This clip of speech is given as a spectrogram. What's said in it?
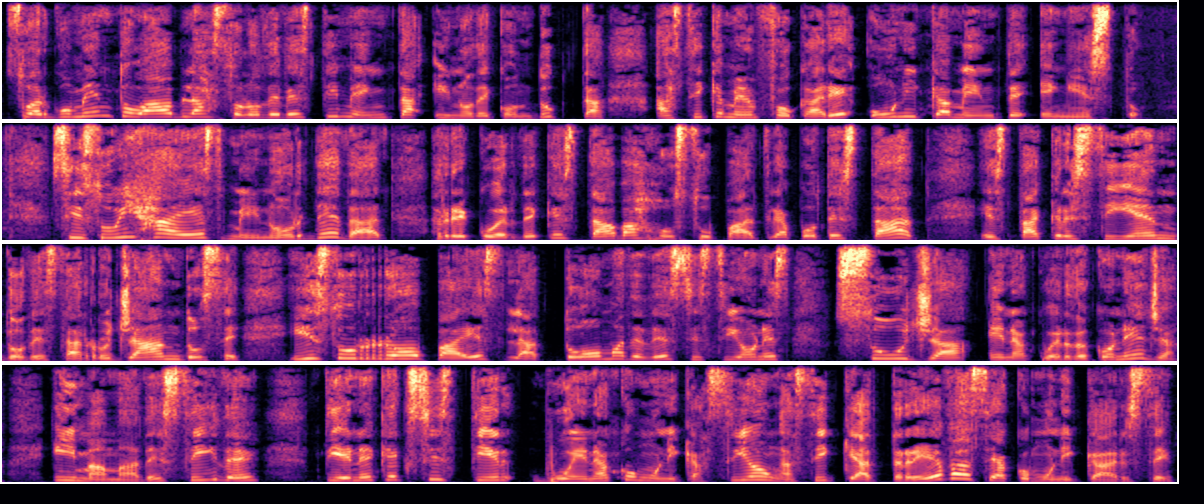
Su argumento habla solo de vestimenta y no de conducta, así que me enfocaré únicamente en esto. Si su hija es menor de edad, recuerde que está bajo su patria potestad, está creciendo, desarrollándose y su ropa es la toma de decisiones suya en acuerdo con ella. Y mamá decide, tiene que existir buena comunicación, así que atrévase a comunicarse.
